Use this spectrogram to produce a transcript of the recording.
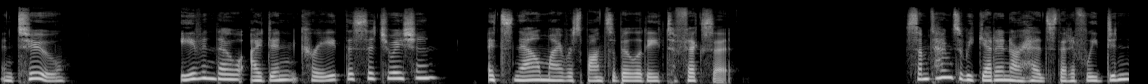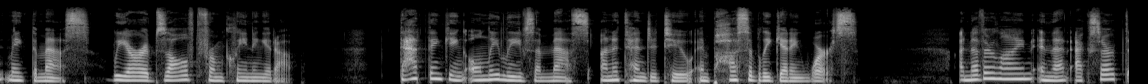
And two, even though I didn't create this situation, it's now my responsibility to fix it. Sometimes we get in our heads that if we didn't make the mess, we are absolved from cleaning it up. That thinking only leaves a mess unattended to and possibly getting worse. Another line in that excerpt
